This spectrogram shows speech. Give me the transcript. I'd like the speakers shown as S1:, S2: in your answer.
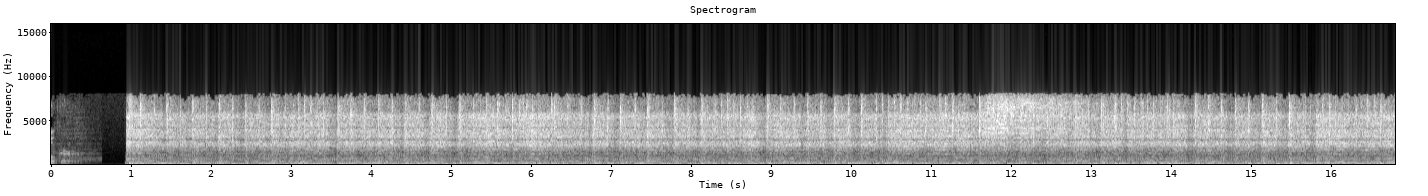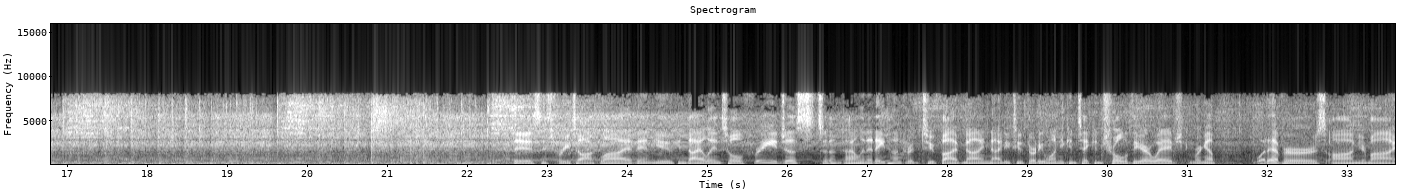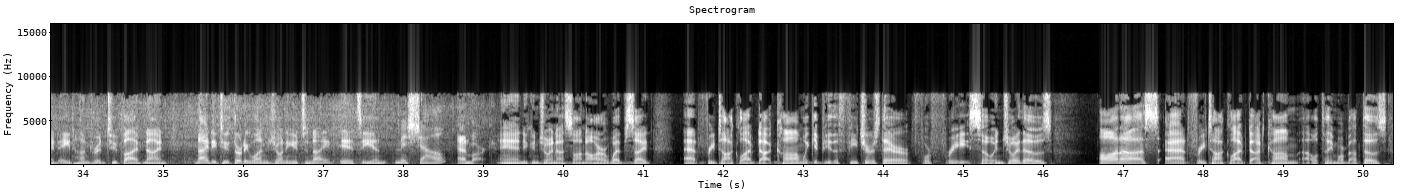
S1: Smoker.
S2: This is Free Talk Live, and you can dial in toll free. Just uh, dial in at 800 259 9231. You can take control of the airwaves. You can bring up whatever's on your mind. 800 259 9231. Joining you tonight, it's Ian.
S3: Michelle.
S4: And Mark.
S2: And you can join us on our website at freetalklive.com. We give you the features there for free. So enjoy those on us at freetalklive.com. Uh, we'll tell you more about those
